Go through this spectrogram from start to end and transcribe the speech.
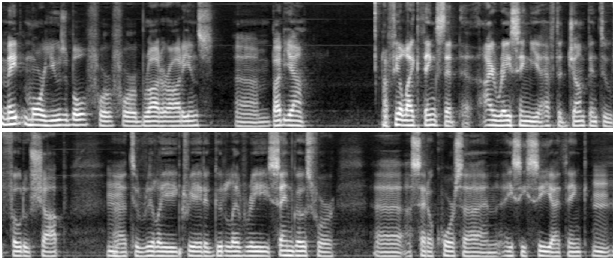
made more usable for for a broader audience. Um, but yeah, I feel like things that uh, iRacing you have to jump into Photoshop Mm. uh, to really create a good livery. Same goes for uh, Assetto Corsa and ACC. I think. Mm.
